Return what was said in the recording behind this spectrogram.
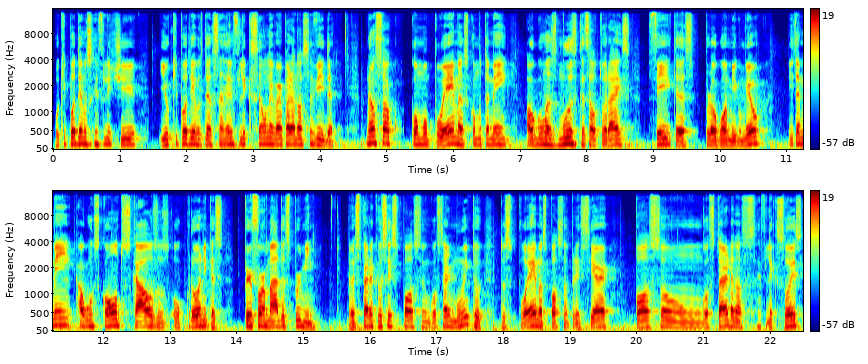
o que podemos refletir e o que podemos dessa reflexão levar para a nossa vida. Não só como poemas, como também algumas músicas autorais feitas por algum amigo meu e também alguns contos, causos ou crônicas performadas por mim. Eu espero que vocês possam gostar muito dos poemas, possam apreciar, possam gostar das nossas reflexões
